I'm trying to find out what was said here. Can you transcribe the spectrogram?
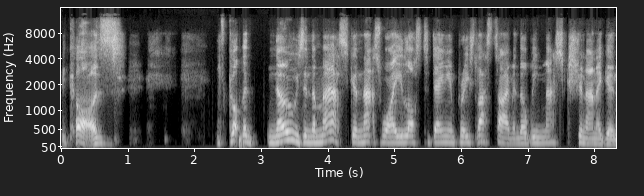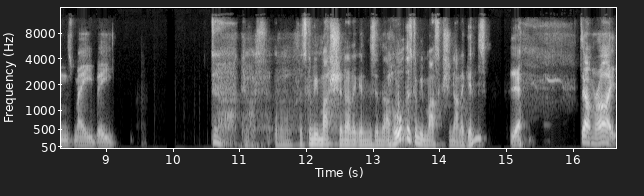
because he's got the nose in the mask, and that's why he lost to Damian Priest last time. And there'll be mask shenanigans, maybe. Oh God, well, there's going to be mask shenanigans, and I hope there's going to be mask shenanigans. Yeah, damn right.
